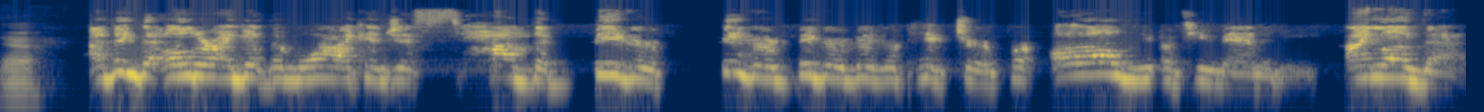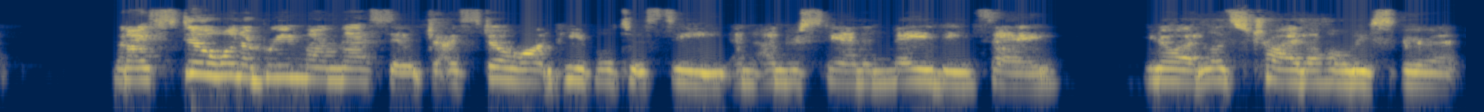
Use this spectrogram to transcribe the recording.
yeah, I think the older I get, the more I can just have the bigger, bigger, bigger, bigger picture for all of humanity. I love that. but I still want to bring my message. I still want people to see and understand and maybe say, you know what, let's try the Holy Spirit.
